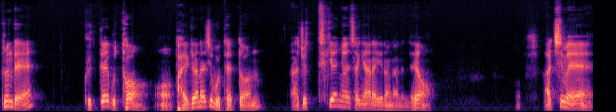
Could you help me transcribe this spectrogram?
그런데 그때부터 어, 발견하지 못했던 아주 특이한 현상이 하나 일어나는데요. 아침에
